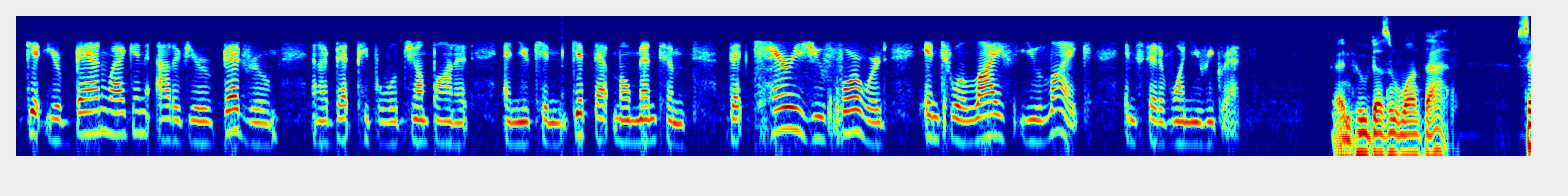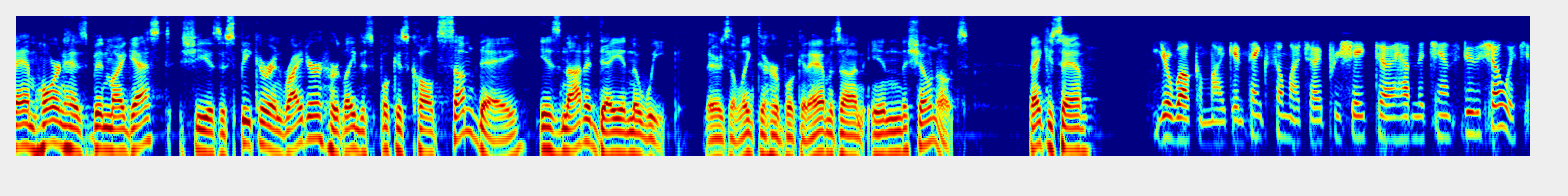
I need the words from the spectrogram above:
Get your bandwagon out of your bedroom, and I bet people will jump on it, and you can get that momentum that carries you forward into a life you like instead of one you regret. And who doesn't want that? Sam Horn has been my guest. She is a speaker and writer. Her latest book is called Someday is Not a Day in the Week. There's a link to her book at Amazon in the show notes. Thank you, Sam. You're welcome, Mike, and thanks so much. I appreciate uh, having the chance to do the show with you.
